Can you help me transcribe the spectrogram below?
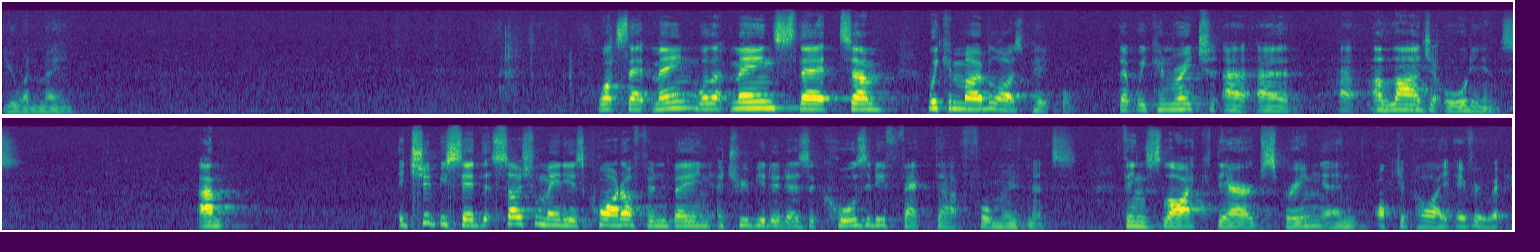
you and me. What's that mean? Well, it means that um, we can mobilise people, that we can reach a, a, a larger audience. Um, it should be said that social media has quite often been attributed as a causative factor for movements, things like the Arab Spring and Occupy everywhere.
